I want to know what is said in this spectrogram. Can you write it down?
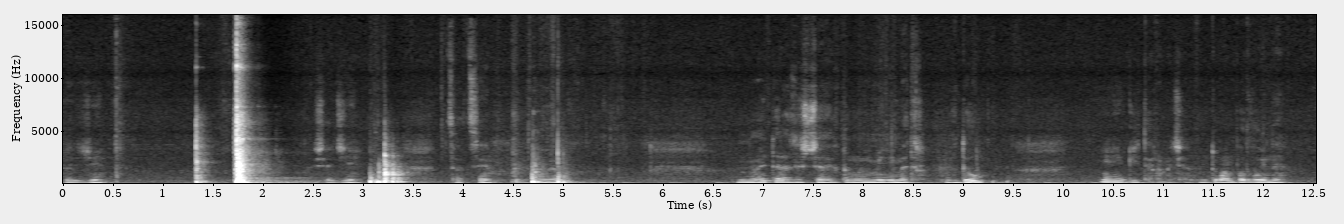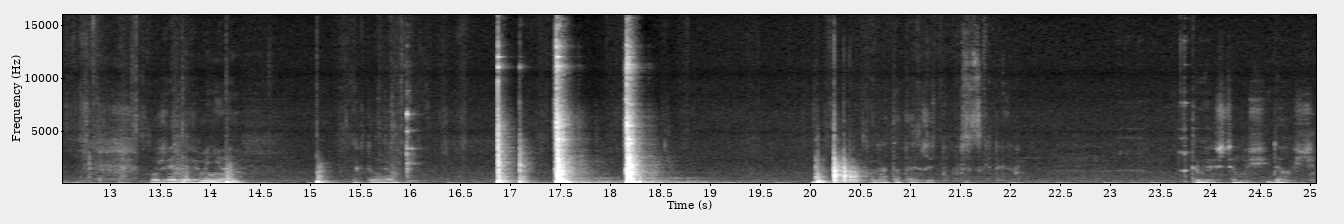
Siedzi. Siedzi. Cacy. No i teraz jeszcze, jak tu mamy milimetr w dół. I gitara będzie. No tu mam podwójny. Już w jednym wymieniłem. Jak tu mówią. Lata także. Tu jeszcze musi dojść.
